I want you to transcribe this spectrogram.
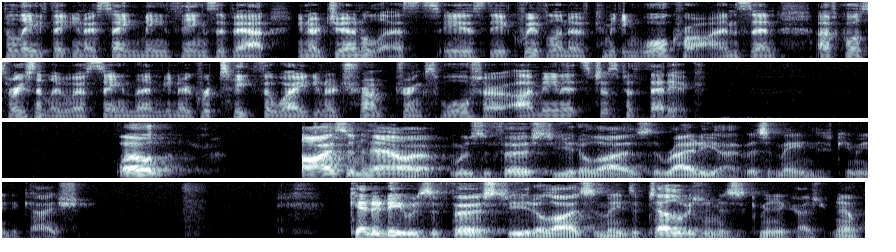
believe that, you know, saying mean things about, you know, journalists is the equivalent of committing war crimes. And, of course, recently we've seen them, you know, critique the way, you know, Trump drinks water. I mean, it's just pathetic. Well, Eisenhower was the first to utilize the radio as a means of communication. Kennedy was the first to utilize the means of television as communication. Now,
